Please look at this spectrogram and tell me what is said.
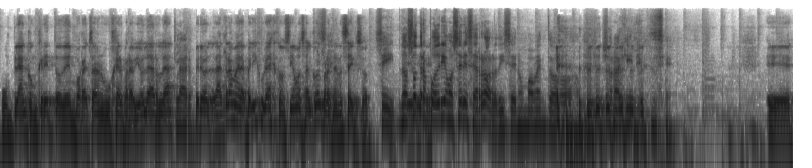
un plan concreto de emborrachar a una mujer para violarla. Claro. Pero la trama de la película es consigamos alcohol para tener sexo. Sí, nosotros Eh, podríamos ser ese error, dice en un momento Jonah Hill. Sí. Eh,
